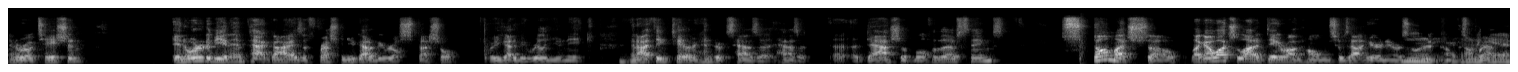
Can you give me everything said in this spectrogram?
in a rotation. In order to be an impact guy as a freshman, you got to be real special or you got to be really unique. Mm-hmm. And I think Taylor Hendricks has a has a, a dash of both of those things. So much so, like I watch a lot of DaRon Holmes, who's out here in Arizona, mm, Arizona yeah.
